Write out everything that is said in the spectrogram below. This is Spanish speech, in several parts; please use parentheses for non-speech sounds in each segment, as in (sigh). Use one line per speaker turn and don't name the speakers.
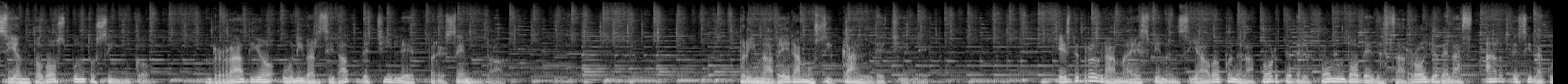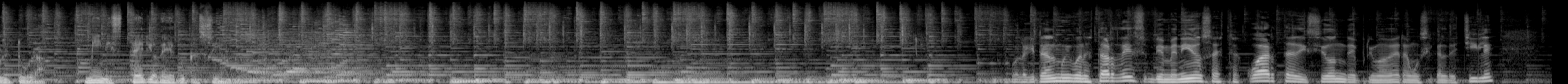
102.5 Radio Universidad de Chile presenta Primavera Musical de Chile. Este programa es financiado con el aporte del Fondo de Desarrollo de las Artes y la Cultura, Ministerio de Educación.
Muy buenas tardes. Bienvenidos a esta cuarta edición de Primavera Musical de Chile,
